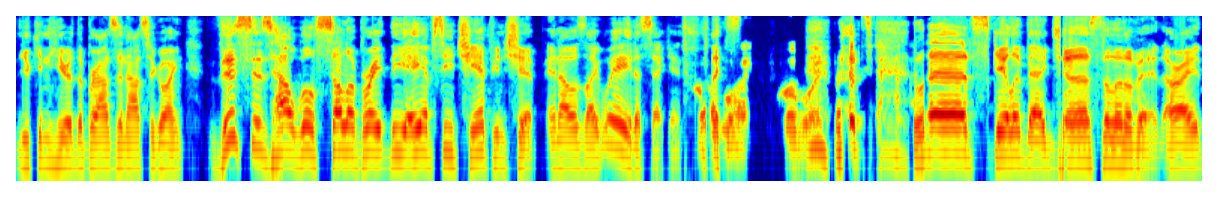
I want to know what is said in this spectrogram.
You can hear the Browns announcer going, "This is how we'll celebrate the AFC Championship," and I was like, "Wait a second, oh boy, oh boy, let's let's scale it back just a little bit. All right,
